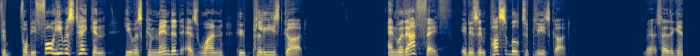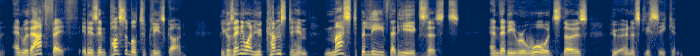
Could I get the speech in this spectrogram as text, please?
For, for, before he was taken, he was commended as one who pleased God. And without faith, it is impossible to please God. Say that again. And without faith, it is impossible to please God because anyone who comes to him must believe that he exists and that he rewards those who earnestly seek him.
